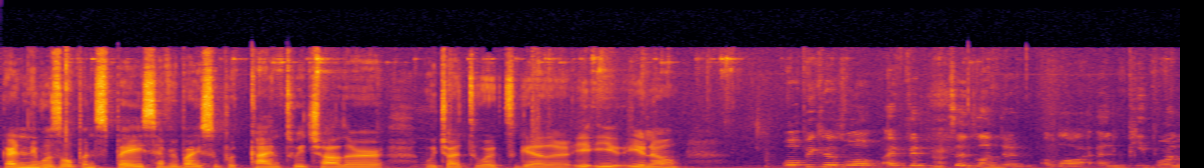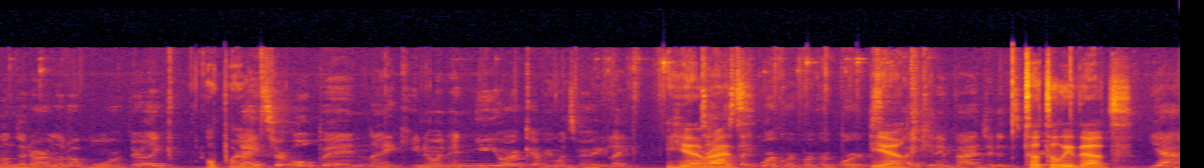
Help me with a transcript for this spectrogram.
Guardian was open space, everybody super kind to each other. We tried to work together, you, you know? Well, because well, I've been to London a lot, and people in London are a little more. They're like open, nicer, open, like you know. And in New York, everyone's very like yeah, right. Like work, work, work, work, work. Yeah. So I can imagine it's totally that. Yeah,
